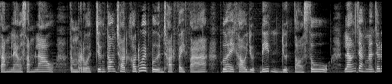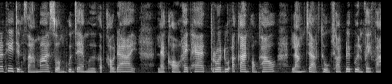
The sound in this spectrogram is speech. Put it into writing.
ซ้ำแล้วซ้ำเล่าตำรวจจึงต้องช็อตเขาด้วยปืนช็อตไฟฟ้า เพื่อให้เขาหยุดดิ้นหยุดต่อสู้ หลังจากนั้นเจ้าหน้าที่จึงสามารถสวมกุญแจมือกับเขาได้ และขอให้แพทย์ตรวจดูอาการของเขา หลังจากถูกช็อตด้วยปืนไฟฟ้า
